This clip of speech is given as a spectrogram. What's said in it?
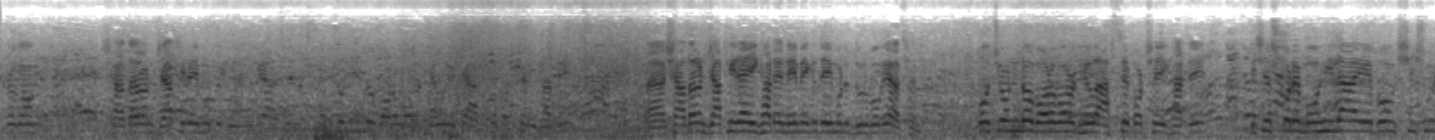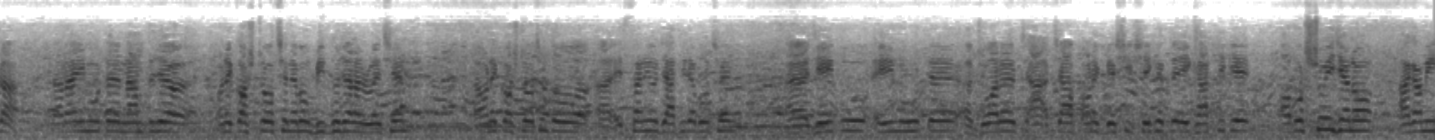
একরকম সাধারণ যাত্রীরা এই মুহূর্তে দুর্ভোগে আছেন। প্রচণ্ড বড় বড় ঢেউ এসে আসতে পারছেন ঘাটে সাধারণ যাত্রীরা এই ঘাটে নেমে কিন্তু এই মুহূর্তে দুর্ভোগে আছেন। প্রচণ্ড বড় বড় ঢেউ আসতে পড়ছে এই ঘাটে। বিশেষ করে মহিলা এবং শিশুরা, তারা এই মুহূর্তে নামতে যে অনেক কষ্ট হচ্ছেন এবং বৃদ্ধ যারা রয়েছেন অনেক কষ্ট হচ্ছেন। তো স্থানীয় যাত্রীরা বলছেন যেহেতু এই মুহূর্তে জোয়ারের চাপ অনেক বেশি সেক্ষেত্রে এই ঘাটটিকে অবশ্যই যেন আগামী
